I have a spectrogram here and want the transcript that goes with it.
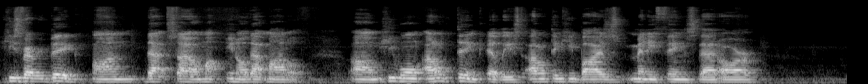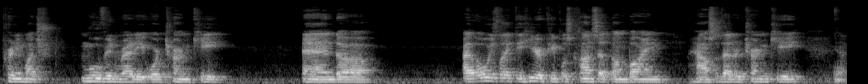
he's very big on that style, you know, that model. Um, he won't. I don't think, at least, I don't think he buys many things that are pretty much move-in ready or turnkey. And uh, I always like to hear people's concept on buying houses that are turnkey, Yeah.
